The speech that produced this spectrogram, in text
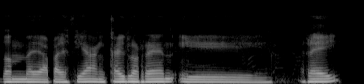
donde aparecían Kylo Ren y Rey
